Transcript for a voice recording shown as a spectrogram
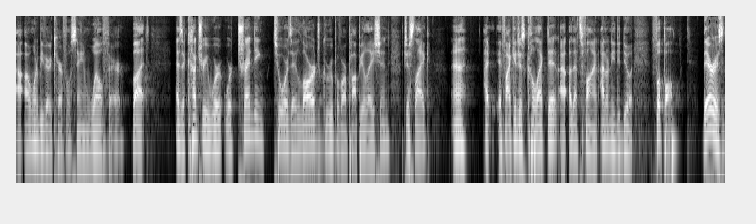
I, I want to be very careful saying welfare, but as a country, we're we're trending towards a large group of our population, just like, eh, I, if I can just collect it, I, that's fine. I don't need to do it. Football, there is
